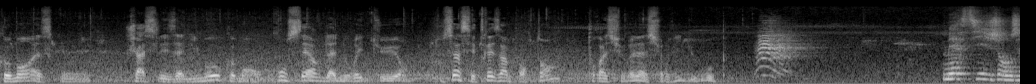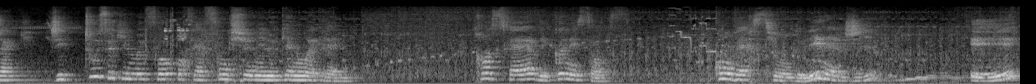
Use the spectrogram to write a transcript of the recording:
Comment est-ce qu'on chasse les animaux, comment on conserve la nourriture. Tout ça, c'est très important pour assurer la survie du groupe. Merci Jean-Jacques. J'ai tout ce qu'il me faut pour faire fonctionner le canon à graines. Transfert des connaissances. Conversion de l'énergie. Et...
